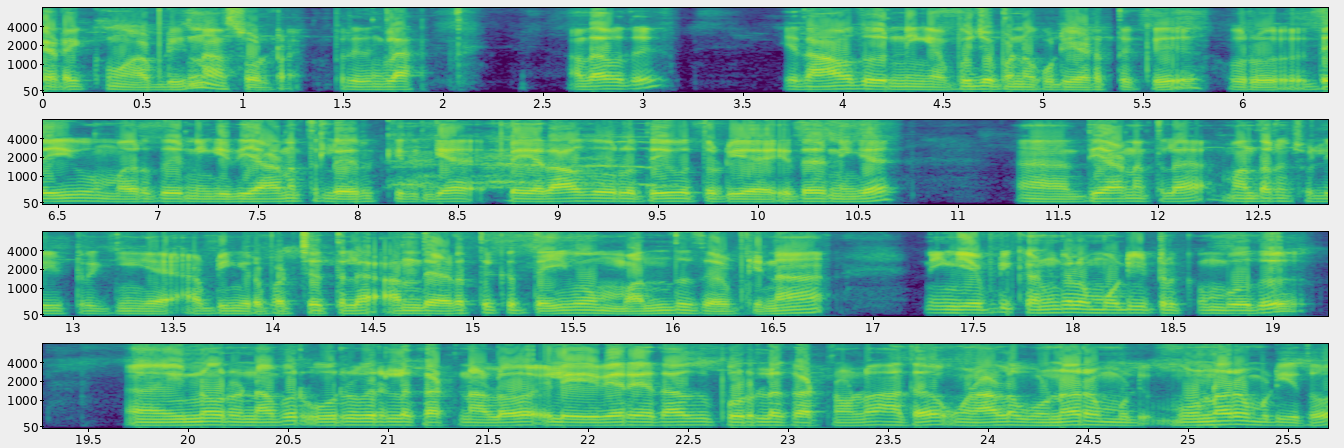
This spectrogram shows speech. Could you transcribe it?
கிடைக்கும் அப்படின்னு நான் சொல்கிறேன் புரியுதுங்களா? அதாவது ஏதாவது ஒரு நீங்கள் பூஜை பண்ணக்கூடிய இடத்துக்கு ஒரு தெய்வம் வருது நீங்கள் தியானத்தில் இருக்கிறீங்க இல்லை ஏதாவது ஒரு தெய்வத்துடைய இதை நீங்கள் தியானத்தில் மந்திரம் சொல்லிகிட்டு இருக்கீங்க அப்படிங்கிற பட்சத்தில் அந்த இடத்துக்கு தெய்வம் வந்தது அப்படின்னா நீங்கள் எப்படி கண்களை மூடிட்டு இருக்கும்போது இன்னொரு நபர் ஒரு விரலை காட்டினாலோ இல்லை வேறு ஏதாவது பொருளை காட்டினாலோ அதை உன்னால் உணர முடி உணர முடியுதோ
